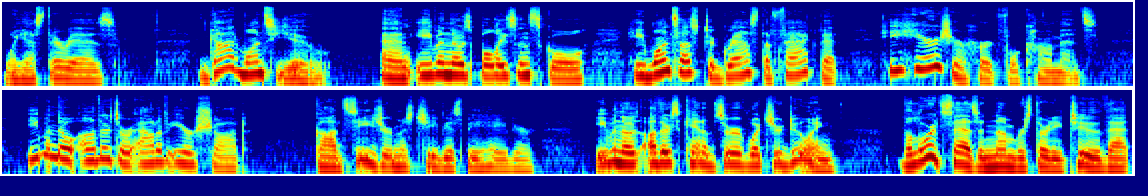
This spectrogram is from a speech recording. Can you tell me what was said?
Well, yes, there is. God wants you, and even those bullies in school, He wants us to grasp the fact that He hears your hurtful comments, even though others are out of earshot. God sees your mischievous behavior, even though others can't observe what you're doing. The Lord says in Numbers 32 that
